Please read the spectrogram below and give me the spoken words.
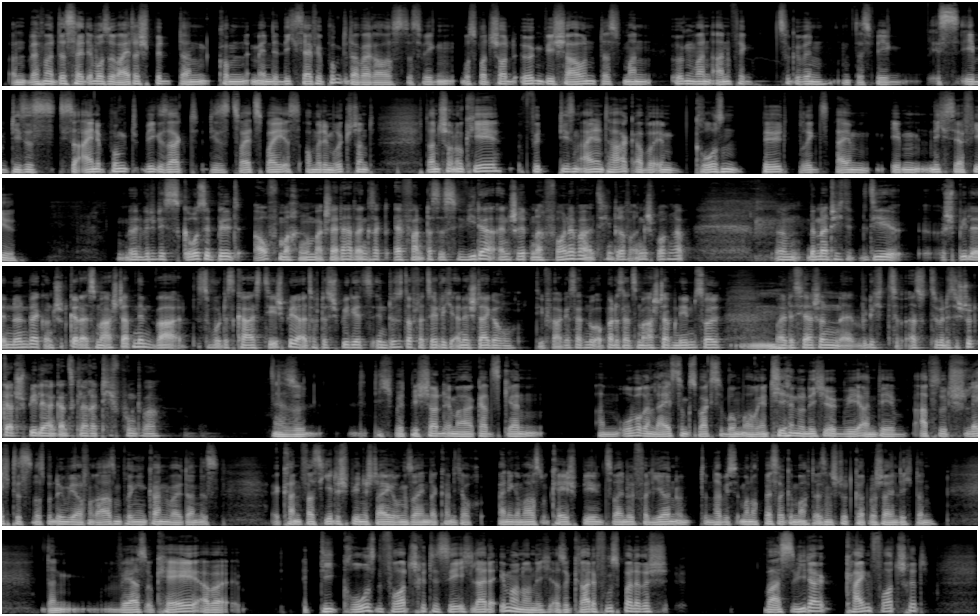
Und wenn man das halt immer so weiterspinnt, dann kommen am Ende nicht sehr viele Punkte dabei raus. Deswegen muss man schon irgendwie schauen, dass man irgendwann anfängt zu gewinnen. Und deswegen ist eben dieses, dieser eine Punkt, wie gesagt, dieses 2-2 ist auch mit dem Rückstand dann schon okay für diesen einen Tag, aber im großen Bild bringt es einem eben nicht sehr viel. Wenn wir dieses große Bild aufmachen, Marc Schneider hat dann gesagt, er fand, dass es wieder ein Schritt nach vorne war, als ich ihn darauf angesprochen habe. Ähm, wenn man natürlich die Spiele in Nürnberg und Stuttgart als Maßstab nimmt, war sowohl das KST-Spiel als auch das Spiel jetzt in Düsseldorf tatsächlich eine Steigerung. Die Frage ist halt nur, ob man das als Maßstab nehmen soll, mhm. weil das ja schon äh, wirklich, also zumindest das Stuttgart-Spiel ja ein ganz klarer Tiefpunkt war. Also ich würde mich schon immer ganz gern am oberen Leistungsmaximum orientieren und nicht irgendwie an dem absolut schlechtesten, was man irgendwie auf den Rasen bringen kann, weil dann ist kann fast jedes Spiel eine Steigerung sein. Da kann ich auch einigermaßen okay spielen, 2-0 verlieren und dann habe ich es immer noch besser gemacht als in Stuttgart wahrscheinlich. Dann, dann wäre es okay, aber die großen Fortschritte sehe ich leider immer noch nicht. Also gerade fußballerisch war es wieder kein Fortschritt.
